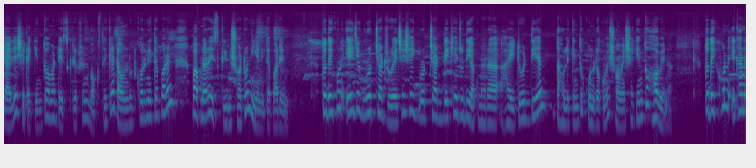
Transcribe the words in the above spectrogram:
চাইলে সেটা কিন্তু আমার ডেসক্রিপশন বক্স থেকে ডাউনলোড করে নিতে পারেন বা আপনারা স্ক্রিনশটও নিয়ে নিতে পারেন। তো দেখুন, এই যে গ্রোথ চার্ট রয়েছে, সেই গ্রোথ চার্ট দেখে যদি আপনারা হাইট ওয়েট দেন তাহলে কিন্তু কোনো রকমের সমস্যা কিন্তু হবে না। তো দেখুন, এখানে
